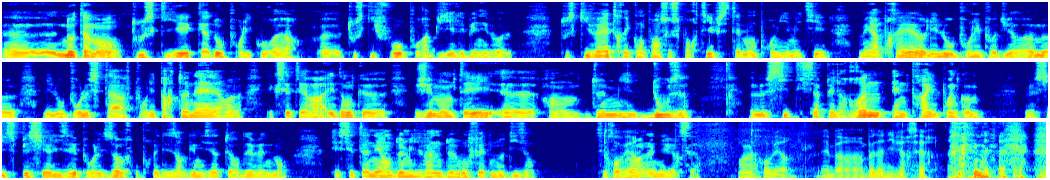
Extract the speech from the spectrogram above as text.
Euh, notamment tout ce qui est cadeau pour les coureurs, tout ce qu'il faut pour habiller les bénévoles, tout ce qui va être récompense sportive, c'était mon premier métier, mais après les lots pour les podiums, les lots pour le staff, pour les partenaires, etc. Et donc j'ai monté en 2012 le site qui s'appelle runandtrial.com, le site spécialisé pour les offres auprès des organisateurs d'événements. Et cette année, en 2022, on fête nos 10 ans. C'est trop bien. un anniversaire. Voilà. Trop bien. Eh ben, bon anniversaire.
